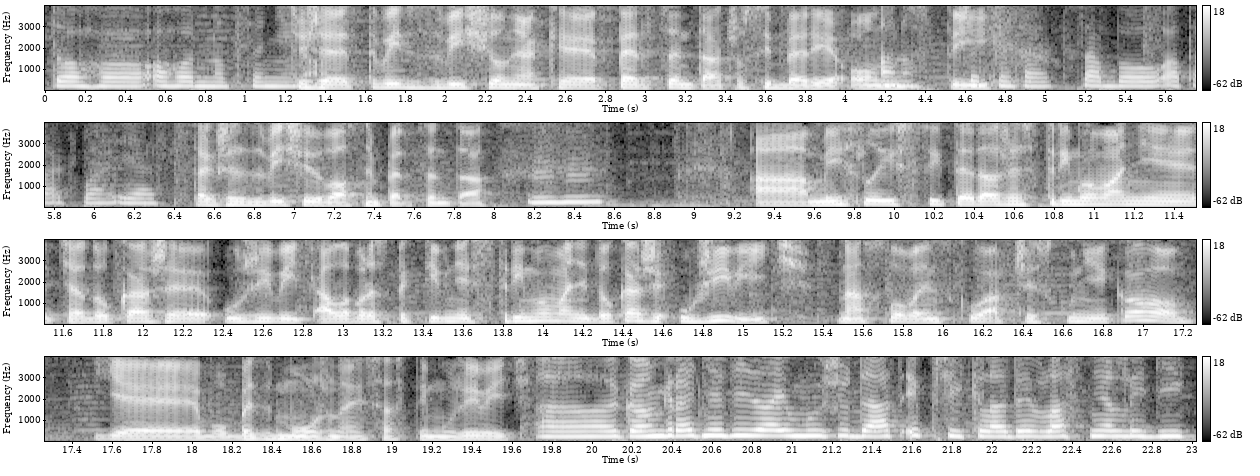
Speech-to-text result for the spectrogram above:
toho ohodnocení. Čiže no. Twitch zvýšil nějaké percenta, co si berie on ano, z těch... tak, sabou a takhle, yes. Takže zvýšil vlastně percenta. Mm-hmm. A myslíš si teda, že streamovanie ťa dokáže uživiť, alebo respektívne streamovanie dokáže uživiť na Slovensku a v Česku niekoho? Je vůbec možné se s tím uživit? Uh, konkrétně ti tady můžu dát i příklady vlastně lidí,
